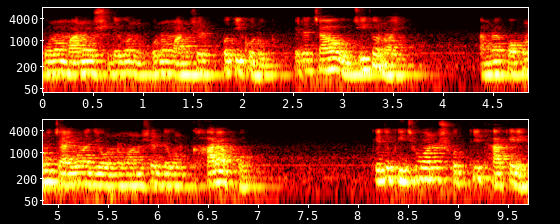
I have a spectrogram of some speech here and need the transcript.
কোনো মানুষ, দেখুন, কোনো মানুষের ক্ষতি করুক। এটা চাওয়া উচিতও নয়। আমরা কখনো চাইব না যে অন্য মানুষের, দেখুন, খারাপ হোক। কিন্তু কিছু মানুষ সত্যি থাকে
